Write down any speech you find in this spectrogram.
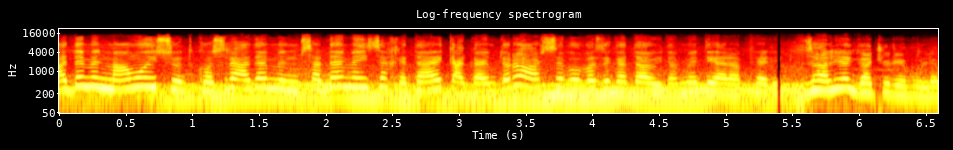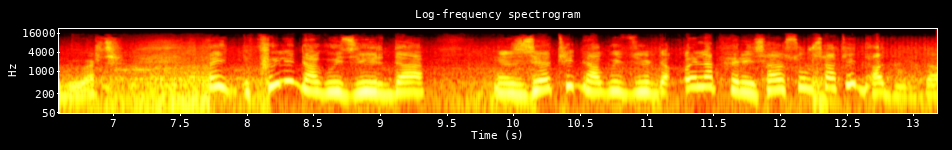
ადამიან მამოისუნთქოს რა ადამიან სადამე ისახე დაეკაგა იმიტომ რომ არსებობაზე გადავიდა მედი არაფერი. ძალიან გაჭირებულები ვართ. აი ქვილი დაგვიძვირდა ზეთი დაგვიძვირდა ყველაფერი სასურსათი დადურდა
